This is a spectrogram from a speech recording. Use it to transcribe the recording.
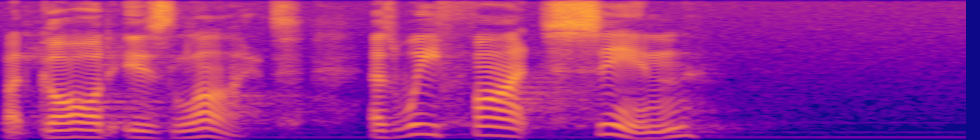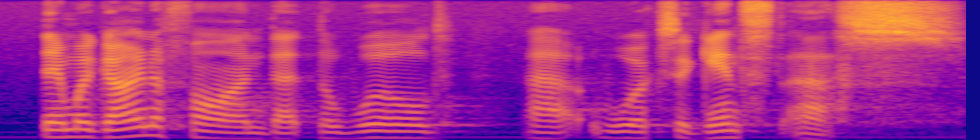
but God is light. As we fight sin, then we're going to find that the world uh, works against us.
